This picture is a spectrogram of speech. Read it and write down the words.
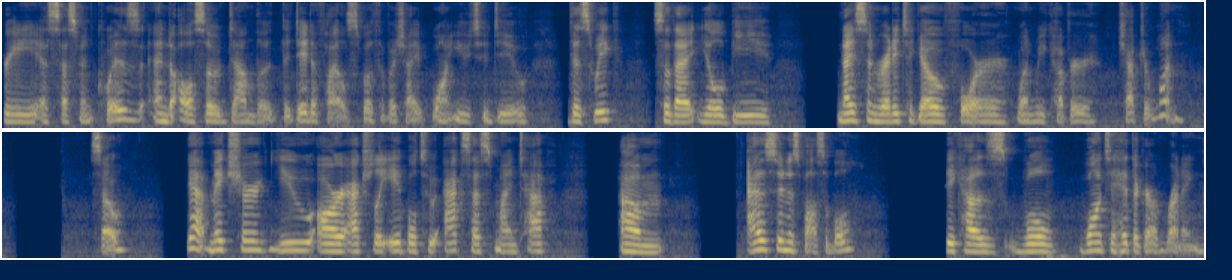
free assessment quiz and also download the data files, both of which I want you to do this week so that you'll be nice and ready to go for when we cover chapter one. So, yeah, make sure you are actually able to access MindTap um, as soon as possible because we'll want to hit the ground running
